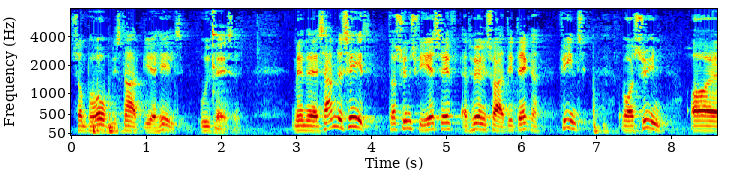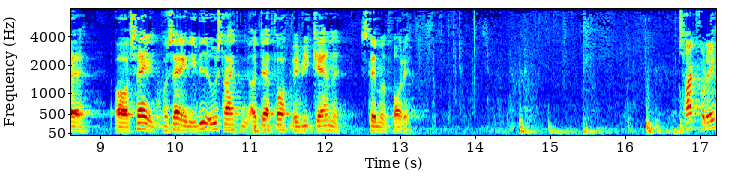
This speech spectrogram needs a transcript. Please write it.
som forhåbentlig snart bliver helt udfaset. Men øh, samlet set, så synes vi i SF, at høringssvaret det dækker fint vores syn og, øh, og sag på sagen i vid udstrækning, og derfor vil vi gerne stemme for det. Tak for det.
